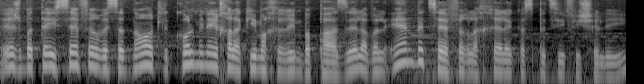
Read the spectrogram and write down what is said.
ויש בתי ספר וסדנאות לכל מיני חלקים אחרים בפאזל, אבל אין בית ספר לחלק הספציפי שלי.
